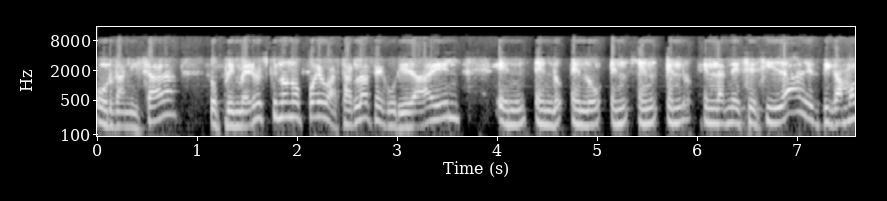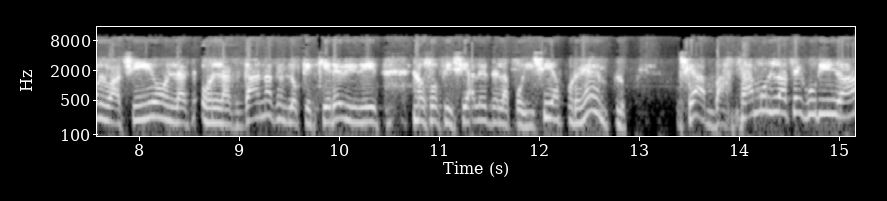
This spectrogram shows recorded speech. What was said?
organizada, lo primero es que uno no puede basar la seguridad en, en las necesidades, digámoslo así, o en, las, o en las ganas, en lo que quiere vivir los oficiales de la policía, por ejemplo. O sea, basamos la seguridad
